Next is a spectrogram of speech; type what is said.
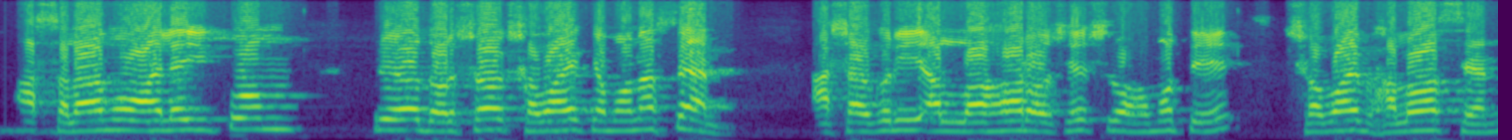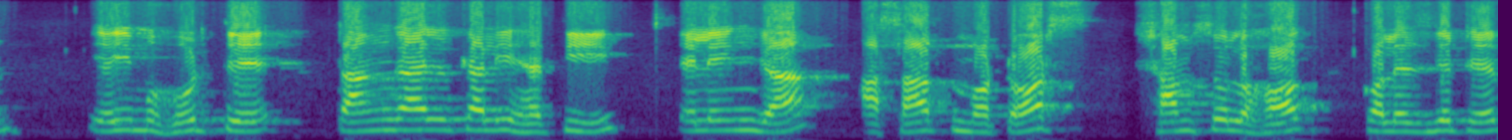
আসসালামু আলাইকুম, প্রিয় দর্শক, সবাই কেমন আছেন? আশা করি আল্লাহর অশেষ রহমতে সবাই ভালো আছেন। এই মুহূর্তে টাঙ্গাইল কালীহাতি এলেঙ্গা, আসাদ মোটরস, শামসুল হক কলেজ গেটের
